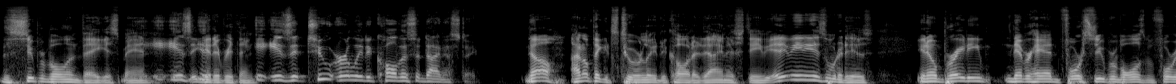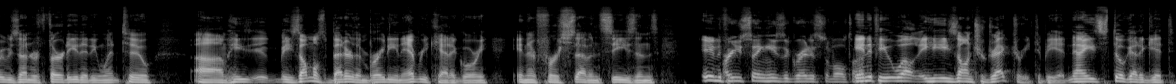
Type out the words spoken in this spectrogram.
the Super Bowl in Vegas, man. Is to it- get everything. Is it too early to call this a dynasty? No, I don't think it's too early to call it a dynasty. I mean, it is what it is. You know, Brady never had four Super Bowls before he was under thirty that he went to. Um, he he's almost better than Brady in every category in their first seven seasons. If Are you saying he's the greatest of all time? And if you well, he's on trajectory to be it. Now he's still got to get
